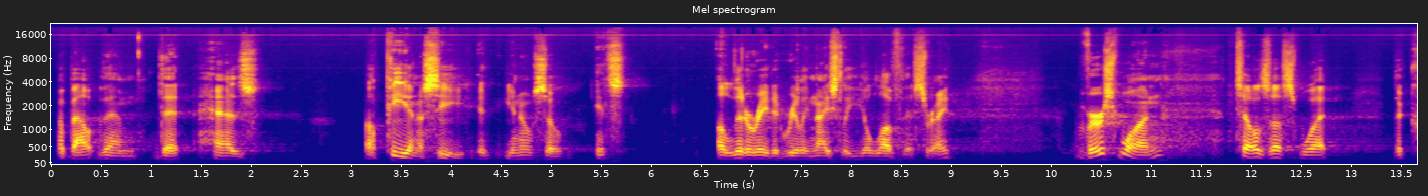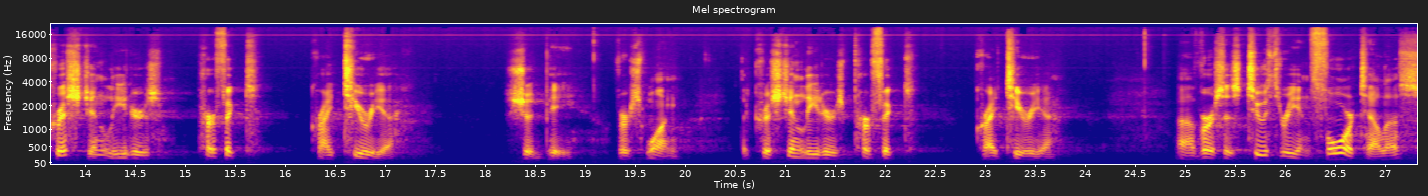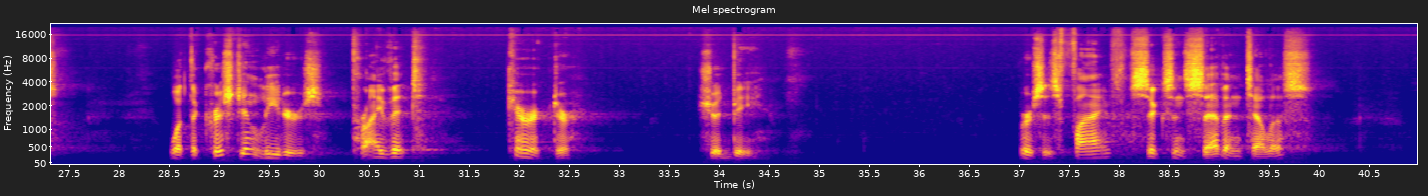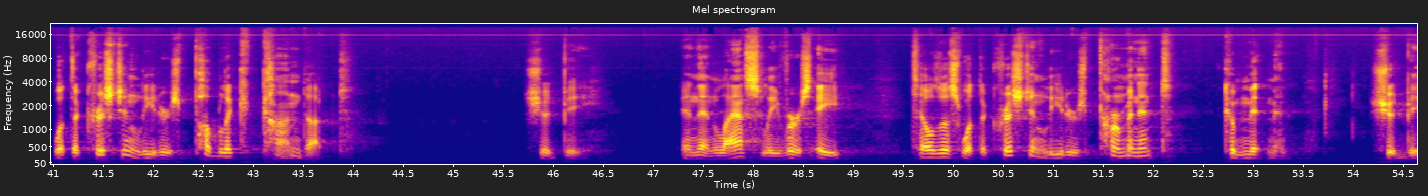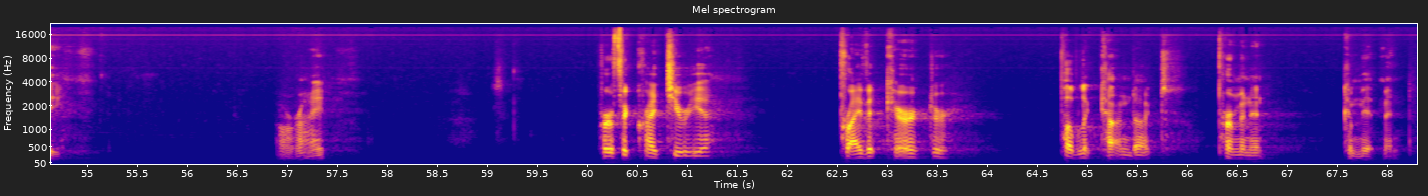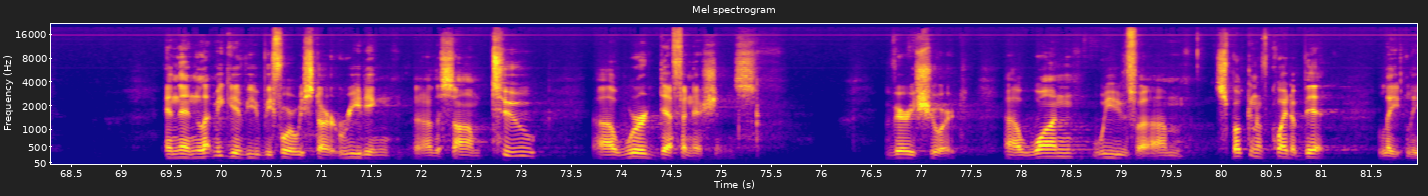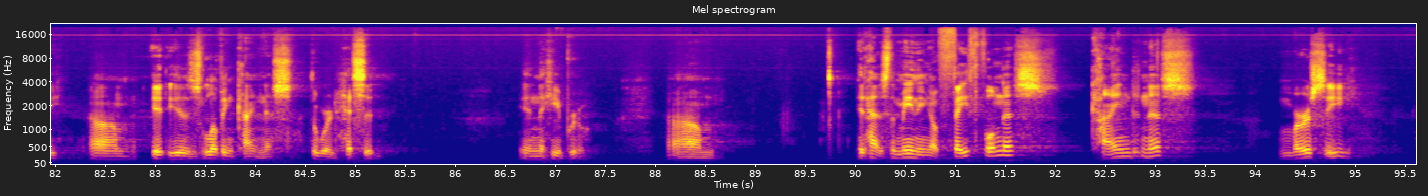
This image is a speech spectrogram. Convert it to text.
about them that has a P and a C, it, you know, so it's alliterated really nicely. You'll love this, right? Verse 1 tells us what the Christian leader's perfect criteria should be. Verse 1 the Christian leader's perfect criteria uh, verses 2, 3, and 4 tell us what the Christian leader's private character should be. Verses 5, 6, and 7 tell us what the Christian leader's public conduct should be. And then lastly, verse 8 tells us what the Christian leader's permanent commitment should be. All right? Perfect criteria, private character, public conduct, permanent commitment. And then let me give you, before we start reading uh, the psalm, two uh, word definitions. Very short. Uh, one we've um, spoken of quite a bit lately. Um, it is loving kindness, the word hesed in the Hebrew. Um, it has the meaning of faithfulness, kindness, mercy,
